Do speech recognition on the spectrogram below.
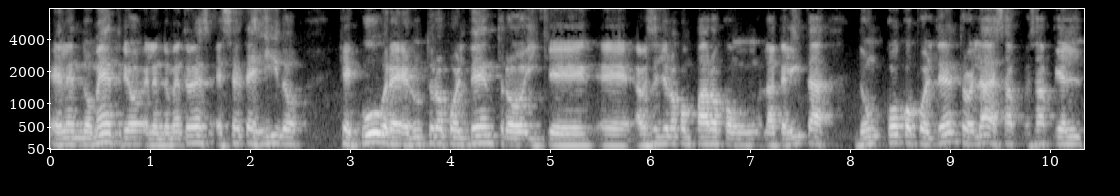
el endometrio. El endometrio es ese tejido que cubre el útero por dentro y que eh, a veces yo lo comparo con la telita de un coco por dentro, ¿verdad? Esa, esa piel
